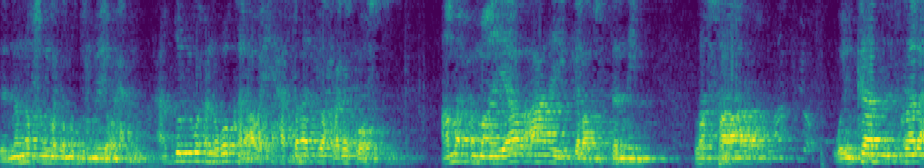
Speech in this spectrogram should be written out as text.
Deedna nafna lagama dulmiyo waxba dulmi wuxuu noqon karaa wixii xasanaadkii wax laga goosto. Ama xumaanyaal aanay galabsanin la saaro wain kaana misqaala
